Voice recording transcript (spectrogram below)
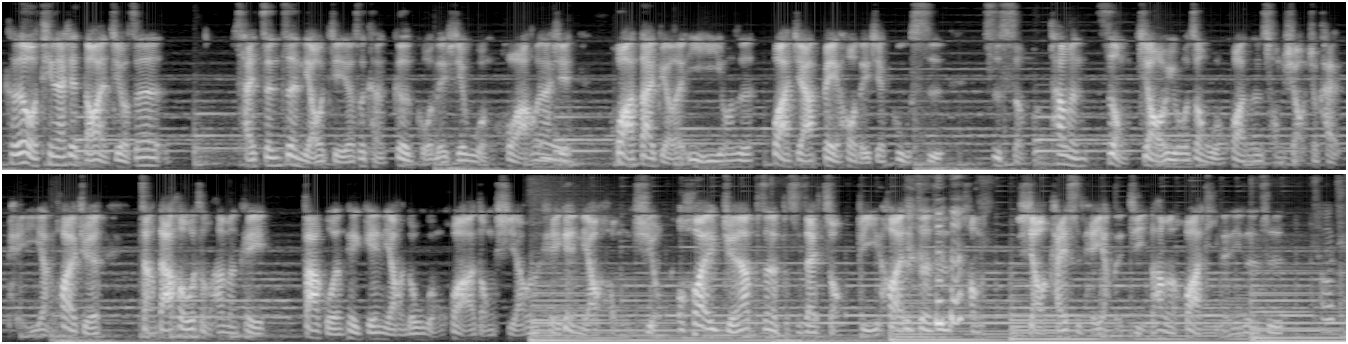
可是我听那些导览机，我真的才真正了解，就是可能各国的一些文化，或那些画代表的意义，或是画家背后的一些故事是什么。他们这种教育或这种文化，真是从小就开始培养。后来觉得。长大后为什么他们可以，法国人可以跟你聊很多文化的东西啊，或者可以跟你聊红酒？我后来觉得那真的不是在装逼，后来是真的是从小开始培养的技，他们话题能力真的是超强。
